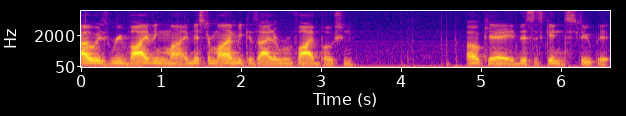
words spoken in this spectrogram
I was reviving my Mr. Mime because I had a revive potion. Okay, this is getting stupid.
